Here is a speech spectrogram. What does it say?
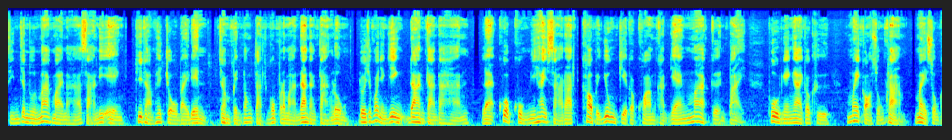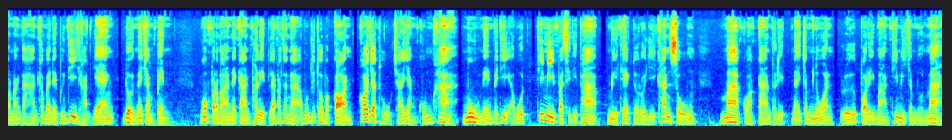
สินจำนวนมากมายมหาศาลนี่เอง ที่ทำให้โจไบเดนจำเป็นต้องตัดงบประมาณด้านต่างๆ ลง โดยเฉพาะอย่างยิ่งด้านการทหาร และควบคุมมิให้สหรัฐเข้าไปยุ่งเกี่ยวกับความขัดแย้งมากเกินไป พูดง่าย ๆ ก็คือ ไม่ก่อสงคราม ไม่ส่งกำลังทหารเข้าไปในพื้นที่ขัดแย้ง โดยไม่จำเป็น งบประมาณในการผลิตและพัฒนาอาวุธยุทโธปกรณ์ ก็จะถูกใช้อย่างคุ้มค่า มุ่งเน้นไปที่อาวุธที่มีประสิทธิภาพ มีเทคโนโลยีขั้นสูง มากกว่าการผลิตในจำนวน หรือปริมาณที่มีจำนวนมาก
